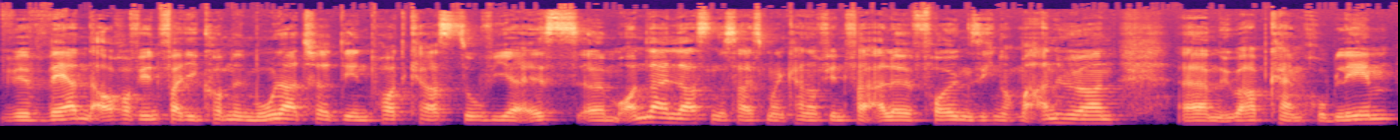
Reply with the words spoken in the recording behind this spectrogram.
Wir werden auch auf jeden Fall die kommenden Monate den Podcast, so wie er ist, ähm, online lassen. Das heißt, man kann auf jeden Fall alle Folgen sich nochmal anhören. Ähm, überhaupt kein Problem.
